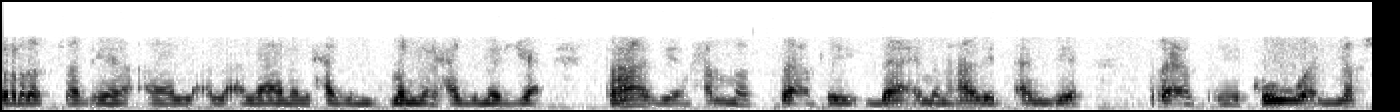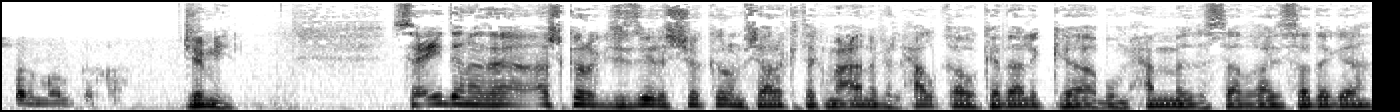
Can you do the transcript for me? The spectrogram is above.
في الرصه الآن الحزم نتمنى الحزم يرجع. فهذه يا محمد تعطي دائما هذه الأندية تعطي قوة لنفس المنطقة. جميل. سعيد أنا أشكرك جزيل الشكر ومشاركتك معنا في الحلقة وكذلك أبو محمد الأستاذ غالي صدقة.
